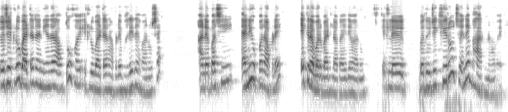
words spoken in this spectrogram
તો જેટલું બેટર એની અંદર આવતું હોય, એટલું બેટર આપણે ભરી દેવાનું છે. અને પછી એની ઉપર આપણે એક રબર બેન્ડ લગાવી દેવાનું. એટલે બધું જે ખીરું છે ને, બહાર ના આવે.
